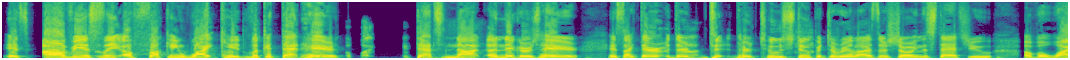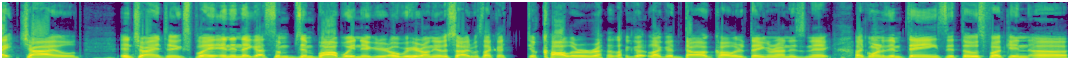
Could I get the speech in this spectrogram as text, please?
it's obviously a fucking white kid. Look at that hair. That's not a nigger's hair. It's like they're they're they're too stupid to realize they're showing the statue of a white child and trying to explain. And then they got some Zimbabwe nigger over here on the other side with like a, a collar around, like a like a dog collar thing around his neck, like one of them things that those fucking uh,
